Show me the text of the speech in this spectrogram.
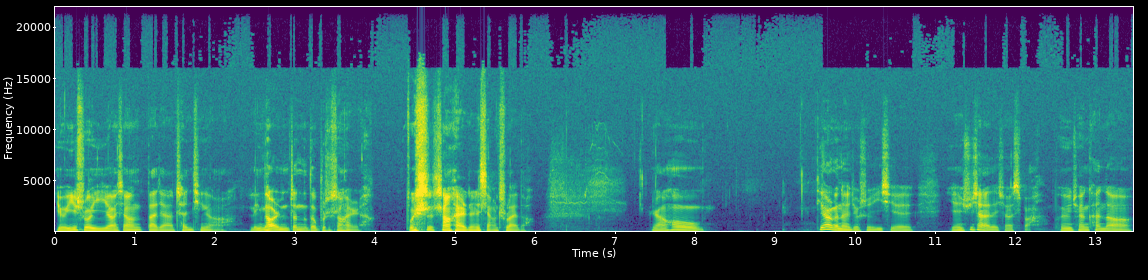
有一说一，要向大家澄清啊，领导人真的都不是上海人，不是上海人想出来的。然后第二个呢，就是一些延续下来的消息吧。朋友圈看到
